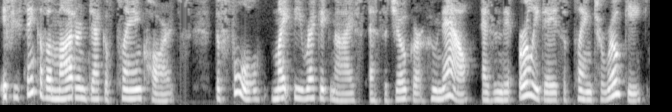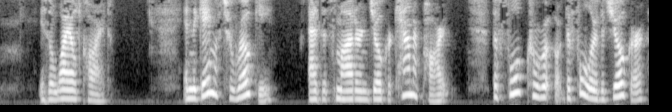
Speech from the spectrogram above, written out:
If you think of a modern deck of playing cards, the Fool might be recognized as the Joker, who now, as in the early days of playing Tarocchi, is a wild card. In the game of Tarocchi, as its modern Joker counterpart, the fool, the fool or the joker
